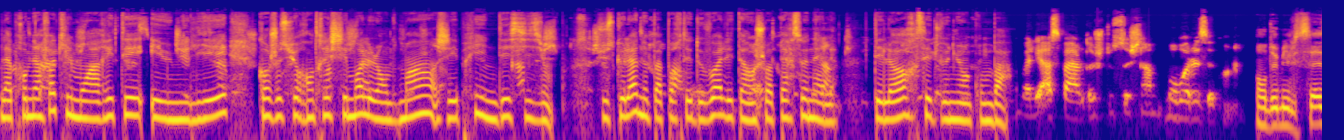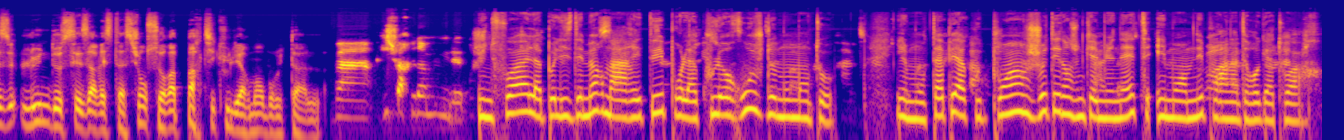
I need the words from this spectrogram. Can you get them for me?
La première fois qu'ils m'ont arrêté et humilié, quand je suis rentrée chez moi le lendemain, j'ai pris une décision. Jusque-là, ne pas porter de voile était un choix personnel. Dès lors, c'est devenu un combat. En 2016, l'une de ces arrestations sera particulièrement brutale. Une fois, la police des mœurs m'a arrêté pour la couleur rouge de mon manteau. Ils m'ont tapé à coups de poing, jeté dans une camionnette et m'ont emmené pour un interrogatoire.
